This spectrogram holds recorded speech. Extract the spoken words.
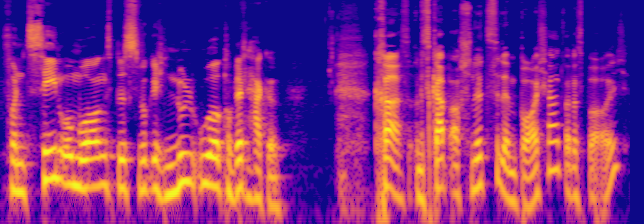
von 10 Uhr morgens bis wirklich 0 Uhr komplett Hacke. Krass. Und es gab auch Schnitzel im Borchardt, war das bei euch?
